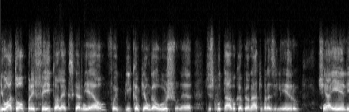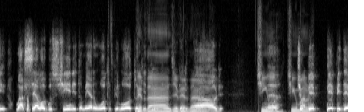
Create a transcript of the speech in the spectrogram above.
e, o atual prefeito, Alex Carniel, foi bicampeão gaúcho, né? Disputava o campeonato brasileiro. Tinha ele, Marcelo Agostini, também era um outro piloto. Verdade, de, de verdade. Garibaldi. Tinha, né? uma, tinha, tinha uma... o Pepe, de,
